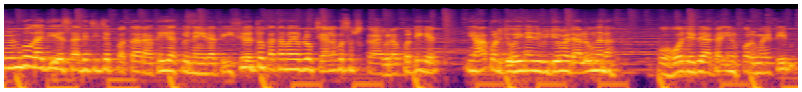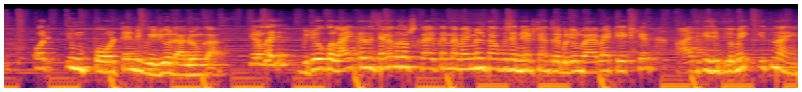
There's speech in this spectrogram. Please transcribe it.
उनको गाइज़ ये सारी चीज़ें पता रहती या फिर नहीं रहती। इसीलिए तो कहता भाई, आप लोग चैनल को सब्सक्राइब रखो, ठीक है? यहाँ पर जो ही गाइज़ वीडियो में डालूँगा ना, बहुत ज़्यादा इन्फॉर्मेटिव और इम्पोर्टेंट वीडियो डालूँगा। चलो गाइज़ वीडियो को लाइक कर दें चैनल को सब्सक्राइब करना। मैं मिलता हूँ किसी नेक्स्ट टाइम वीडियो में। बाय बाय टेक केयर आज की इस वीडियो में इतना ही।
